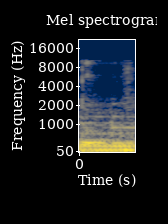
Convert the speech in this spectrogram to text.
Bye.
